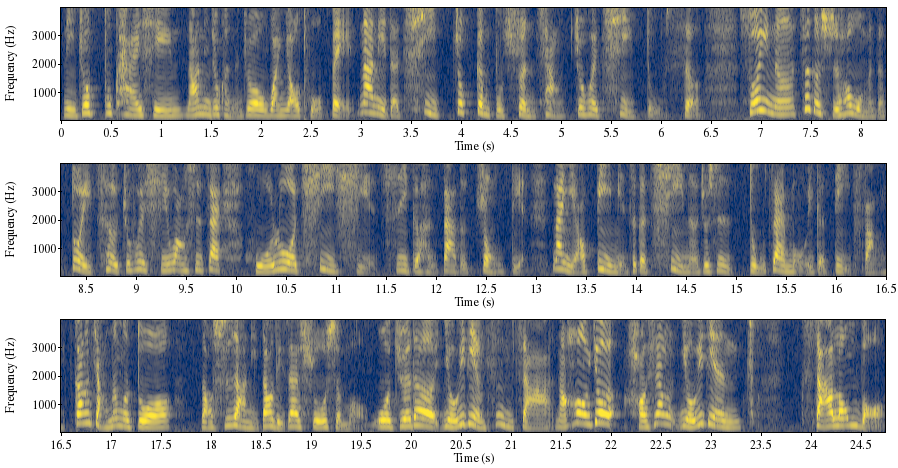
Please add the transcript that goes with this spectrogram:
你就不开心，然后你就可能就弯腰驼背，那你的气就更不顺畅，就会气堵塞。所以呢，这个时候我们的对策就会希望是在活络气血是一个很大的重点，那也要避免这个气呢就是堵在某一个地方。刚刚讲那么多，老师啊，你到底在说什么？我觉得有一点复杂，然后又好像有一点。沙龙博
